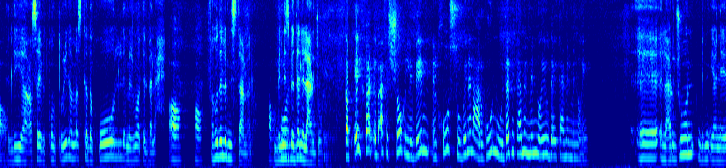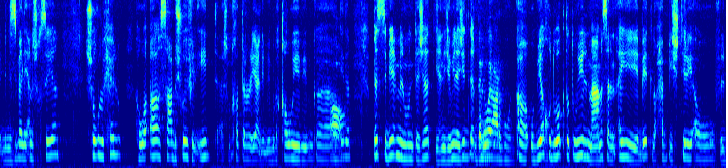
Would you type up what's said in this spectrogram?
آه. اللي هي عصاية بتكون طويلة ماسكة ده كل مجموعة البلح. آه آه. فهو ده اللي بنستعمله. آه، بالنسبة ده للعرجون. طب إيه الفرق بقى في الشغل بين الخوص وبين العرجون؟ وده بيتعمل منه إيه وده بيتعمل منه إيه؟ آه العرجون يعني بالنسبة لي أنا شخصيا شغله حلو. هو آه صعب شوية في الإيد عشان خاطر يعني بيبقى قوي بيبقى آه. كده. بس بيعمل منتجات يعني جميلة جدا ده اللي هو العرجون. آه وبياخد وقت طويل مع مثلا أي بيت لو حب يشتري أو في.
